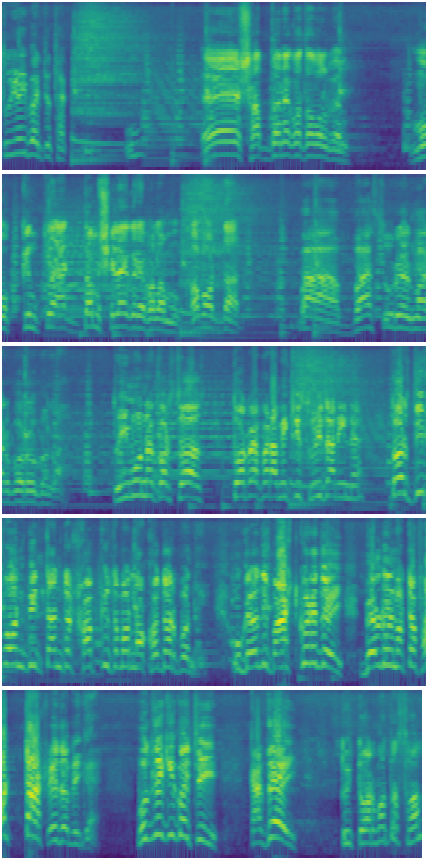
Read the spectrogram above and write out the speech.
তুই ওই বাড়িতে থাকবি এ সাবধানে কথা বলবেন। মুখ কিন্তু একদম সেলাই করে ফেলাম খবরদার। বাবা সুরের মার বড় গলা। তুই মনে করছস তোর ব্যাপার আমি কিছুই জানি না। তোর জীবন বৃত্তান্ত সব কিছু আমার নখদর্পণে ওগুলো যদি বাস্ট করে দেই বেলুনের মতো ফট্টাস হয়ে যাবি গে। বুঝলি কি কইছি? কাজেই তুই তোর মতো চল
